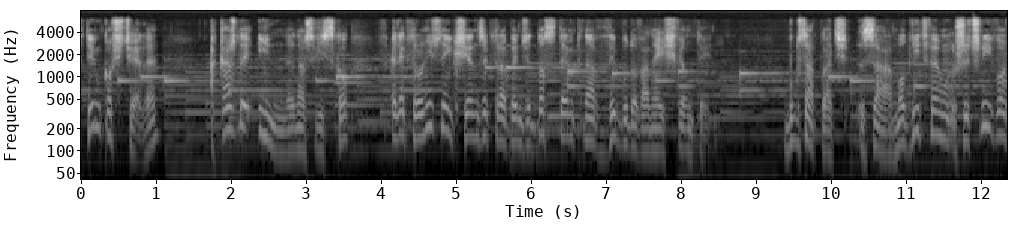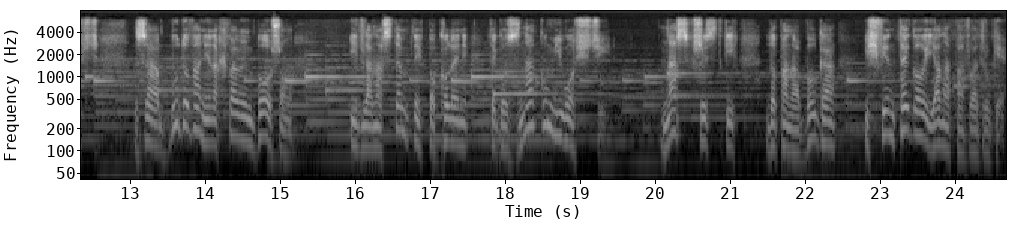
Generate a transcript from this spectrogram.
w tym kościele, a każde inne nazwisko w elektronicznej księdze, która będzie dostępna w wybudowanej świątyni. Bóg zapłać za modlitwę, życzliwość, za budowanie na chwałę Bożą i dla następnych pokoleń tego znaku miłości, nas wszystkich do Pana Boga i świętego Jana Pawła II.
